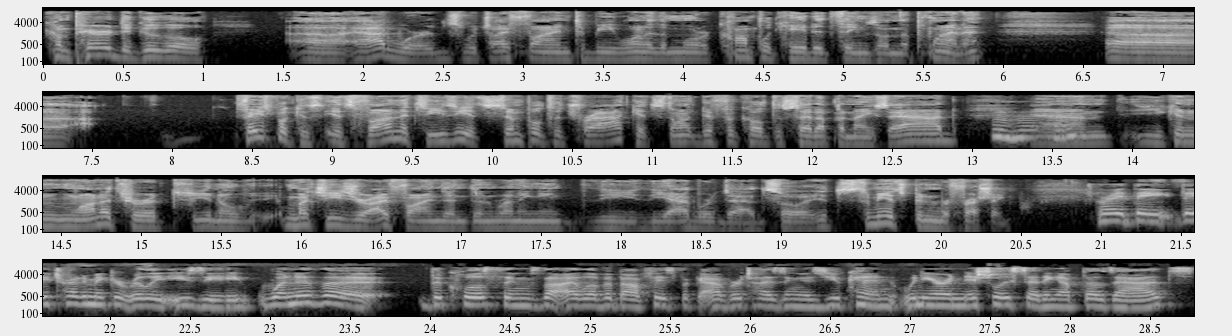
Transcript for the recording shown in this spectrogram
compared to Google uh, AdWords, which I find to be one of the more complicated things on the planet. Facebook is it's fun, it's easy, it's simple to track, it's not difficult to set up a nice ad, and you can monitor it. You know, much easier I find than, than running the the AdWords ads. So it's to me, it's been refreshing. Right. They they try to make it really easy. One of the the coolest things that I love about Facebook advertising is you can when you're initially setting up those ads,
